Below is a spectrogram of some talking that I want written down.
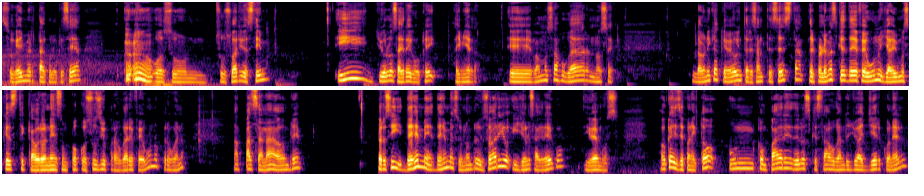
su gamer tag o lo que sea, o su, su, usuario de Steam, y yo los agrego, ok. Hay mierda. Eh, vamos a jugar, no sé. La única que veo interesante es esta. El problema es que es de F1 y ya vimos que este cabrón es un poco sucio para jugar F1, pero bueno, no pasa nada, hombre. Pero sí, déjenme, déjenme su nombre de usuario y yo los agrego y vemos. Ok, se conectó un compadre de los que estaba jugando yo ayer con él.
